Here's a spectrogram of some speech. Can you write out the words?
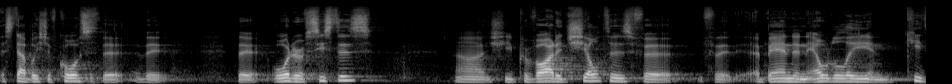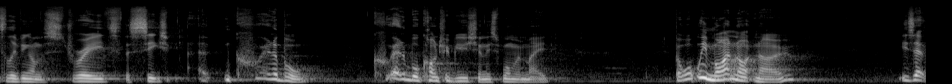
established, of course, the, the, the Order of Sisters. Uh, she provided shelters for, for abandoned elderly and kids living on the streets, the sick. Incredible, incredible contribution this woman made. But what we might not know is that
